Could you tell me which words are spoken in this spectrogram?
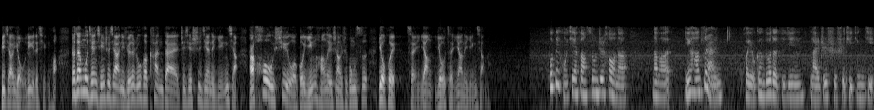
比较有利的情况。那在目前形势下，你觉得如何看待这些事件的影响？而后续我国银行类上市公司又会怎样有怎样的影响呢？拨备红线放松之后呢，那么银行自然会有更多的资金来支持实体经济，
